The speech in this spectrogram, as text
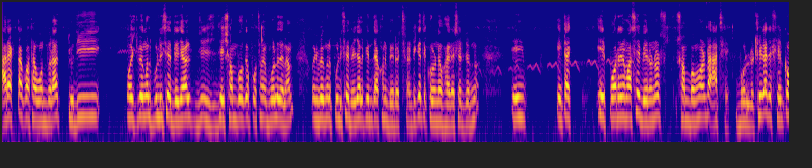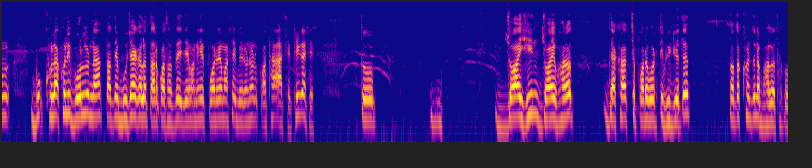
আর একটা কথা বন্ধুরা, যদি ওয়েস্ট বেঙ্গল পুলিশের রেজাল্ট যে সম্পর্কে প্রথমে বলে দিলাম ওয়েস্ট বেঙ্গল পুলিশের রেজাল্ট কিন্তু এখন বেরোচ্ছে না, ঠিক আছে? করোনা ভাইরাসের জন্য। এই, এটা এর পরের মাসে বেরোনোর সম্ভাবনাটা আছে, বলল, ঠিক আছে? সেরকম খোলাখুলি বলল না, তাতে বোঝা গেল তার কথাতে যে মানে এর পরের মাসে বেরোনোর কথা আছে, ঠিক আছে? তো জয় হিন্দ, জয় ভারত, দেখা হচ্ছে পরবর্তী ভিডিওতে। ততক্ষণের জন্য ভালো থাকো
